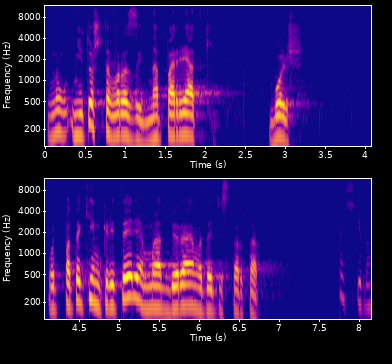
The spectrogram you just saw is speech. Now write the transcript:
ну, не то что в разы, на порядке больше. Вот по таким критериям мы отбираем вот эти стартапы. Спасибо.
